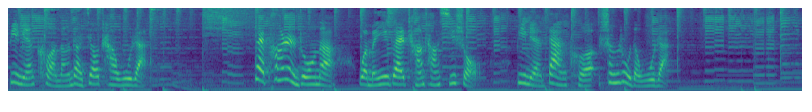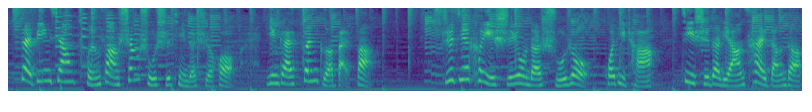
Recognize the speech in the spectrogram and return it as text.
避免可能的交叉污染。在烹饪中呢，我们应该常常洗手，避免蛋壳、生肉的污染。在冰箱存放生熟食品的时候，应该分隔摆放，直接可以食用的熟肉、火腿肠。即食的凉菜等等，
